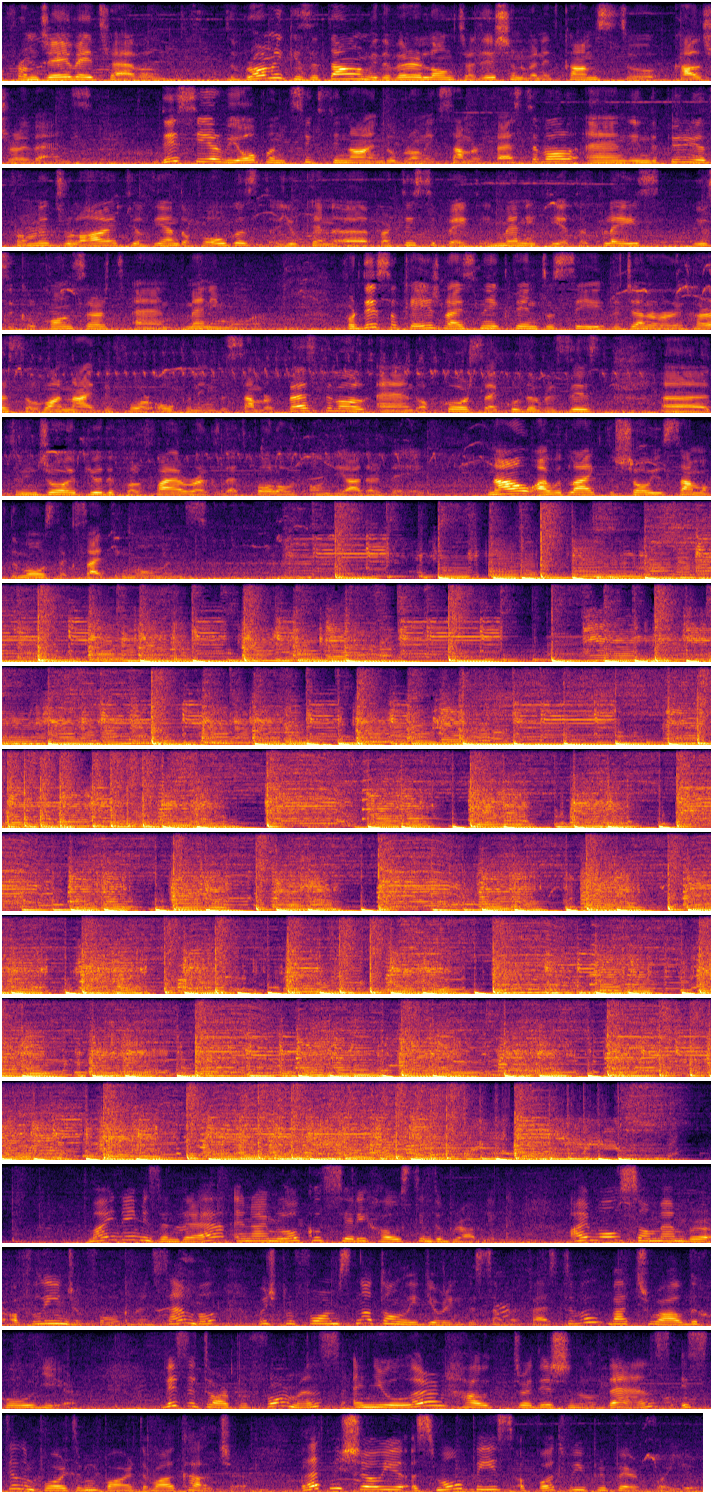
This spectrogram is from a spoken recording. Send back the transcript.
from JayWay Travel. Dubrovnik is a town with a very long tradition when it comes to cultural events. This year we opened 69 Dubrovnik Summer Festival and in the period from mid-July till the end of August you can uh, participate in many theatre plays, musical concerts and many more. For this occasion I sneaked in to see the general rehearsal one night before opening the summer festival and of course I couldn't resist uh, to enjoy beautiful fireworks that followed on the other day. Now I would like to show you some of the most exciting moments. Is Andrea and I'm local city host in Dubrovnik. I'm also a member of Lindjo Folk Ensemble, which performs not only during the summer festival, but throughout the whole year. Visit our performance and you'll learn how traditional dance is still an important part of our culture. Let me show you a small piece of what we prepared for you.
